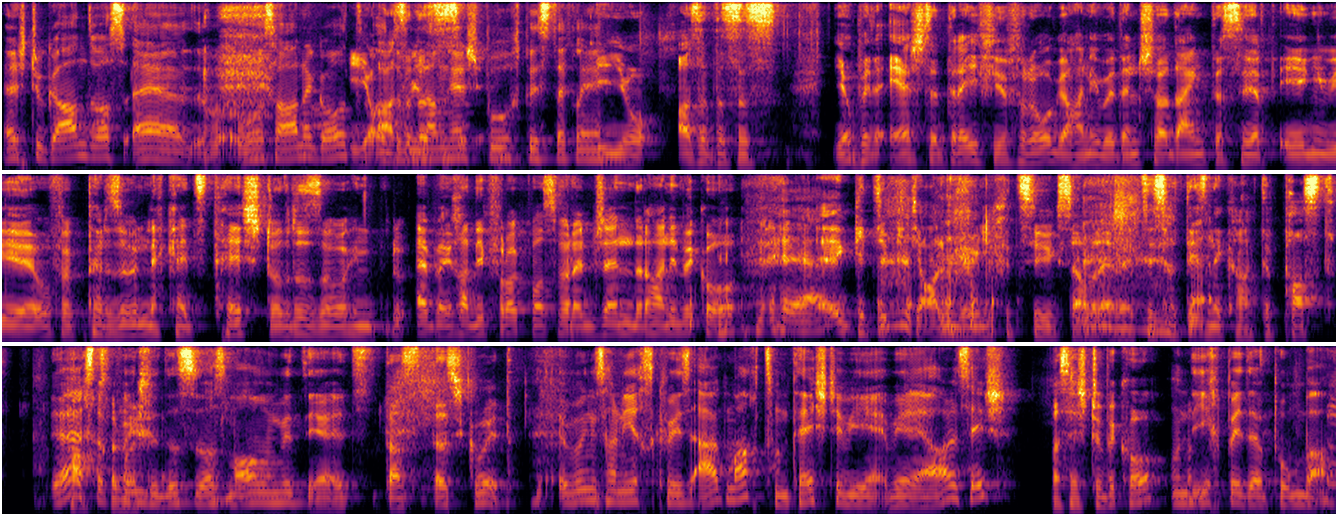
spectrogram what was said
Hast du geahnt, was, äh, wo es angeht? Ja, Oder also wie das lange hast du gebraucht, bis du ein. Ja, also das ist, ja, bei den ersten drei, vier Fragen habe ich mir dann schon gedacht, das wird irgendwie auf einen Persönlichkeitstest oder so. Eben, ich habe dich gefragt, was für ein Gender habe ich bekommen. Ja. Äh, gibt, ja- gibt ja alle möglichen Zeugs, aber eben, jetzt ist halt Disney-Charakter, passt. Ja, ich passt habe für mich. gefunden, das, was machen wir mit dir jetzt? Das, das ist gut. Übrigens habe ich das Quiz auch gemacht, zum Testen, wie, wie real es ist. Was hast du bekommen? Und ich bin der Pumba.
